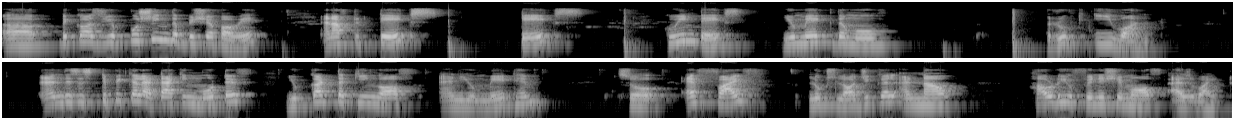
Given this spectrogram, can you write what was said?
uh, because you're pushing the bishop away and after takes, takes, queen takes, you make the move rook e1. And this is typical attacking motive. You cut the king off and you mate him. So f5 looks logical and now how do you finish him off as white?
